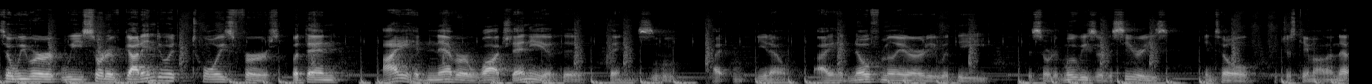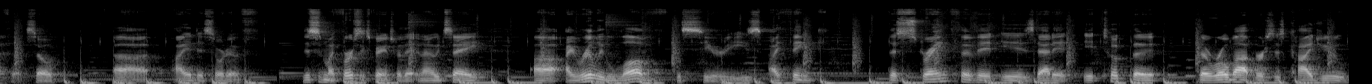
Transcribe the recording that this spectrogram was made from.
So we were we sort of got into it toys first, but then I had never watched any of the things. I, you know, I had no familiarity with the the sort of movies or the series until it just came out on Netflix. So uh, I had to sort of this is my first experience with it, and I would say uh, I really love the series. I think the strength of it is that it it took the the robot versus kaiju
